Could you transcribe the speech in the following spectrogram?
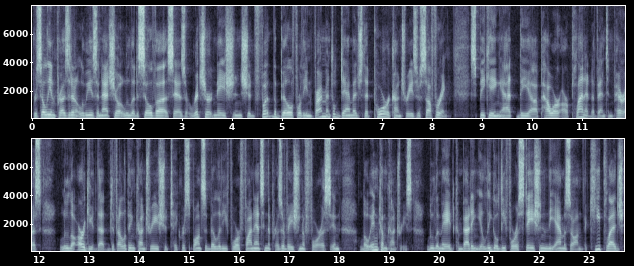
Brazilian President Luiz Inácio Lula da Silva says richer nations should foot the bill for the environmental damage that poorer countries are suffering. Speaking at the uh, Power Our Planet event in Paris, Lula argued that developing countries should take responsibility for financing the preservation of forests in low income countries. Lula made combating illegal deforestation in the Amazon a key pledge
